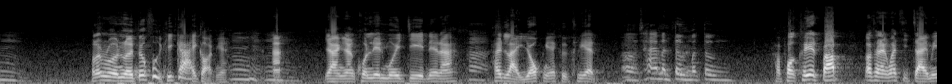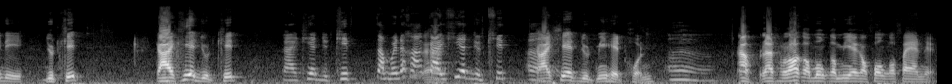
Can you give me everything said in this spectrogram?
อืมเพราะฉะนั้นเราเลยต้องฝึกที่กายก่อนไงอืมอืมอะอย่างอย่างคนเรียนมวยจีนเนี่ยนะค่ะถ้าไหลยกเนี่ยคือเครียดเออใช่มันตึงมันตึงพอพอเครียดปั๊บก็แสดงว่าจิตใจไม่ดีหยุดคิด กายเครียดหยุดคิด กายเครียดหยุดคิดจำไว้นะคะเออกายเครียดหยุดคิดเออกายเครียดหยุดมีเหตุผลเอออ้าวเวลาทะเลาะกับมงกับเมียกับฟงกับแฟนเนี่ย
